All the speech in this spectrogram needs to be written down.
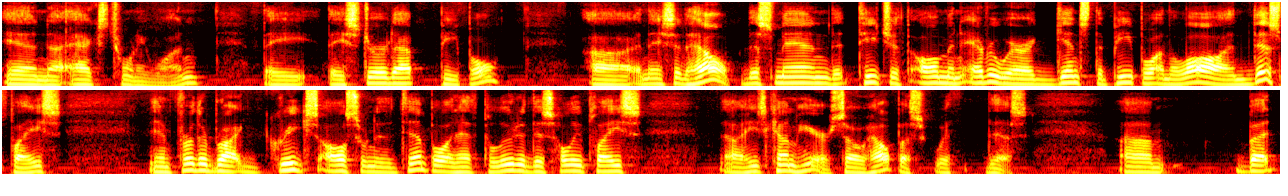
in uh, Acts 21. They, they stirred up people, uh, and they said, Help, this man that teacheth all men everywhere against the people and the law in this place and further brought Greeks also into the temple and hath polluted this holy place. Uh, he's come here, so help us with this. Um, but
